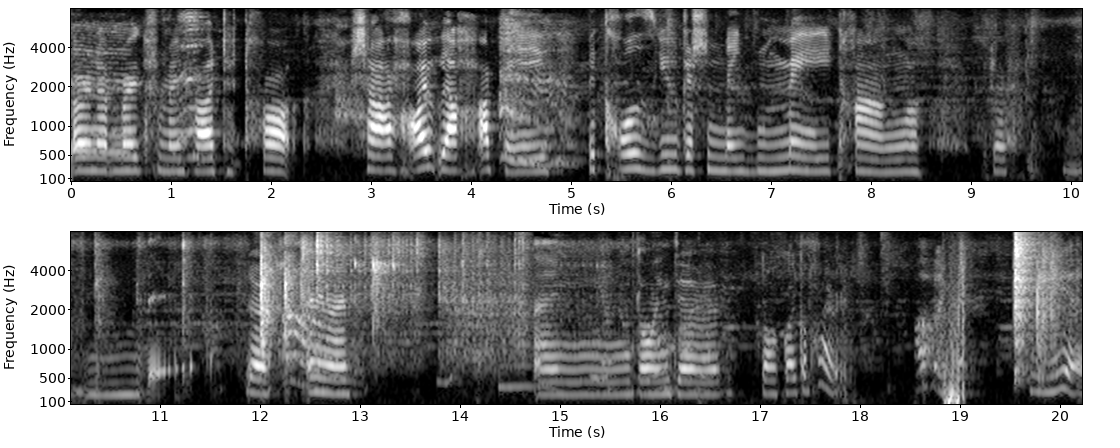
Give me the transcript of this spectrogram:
and it makes me hard to talk. So I hope you're happy because you just made me tongue just so anyway I'm going to talk like a pirate. Yeah.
